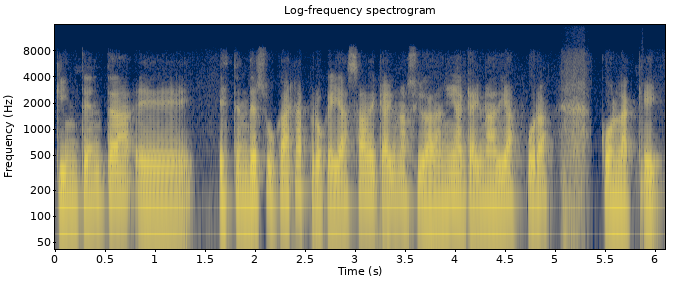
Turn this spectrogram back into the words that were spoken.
que intenta extender sus garras, pero que ya sabe que hay una ciudadanía, que hay una diáspora con la que,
